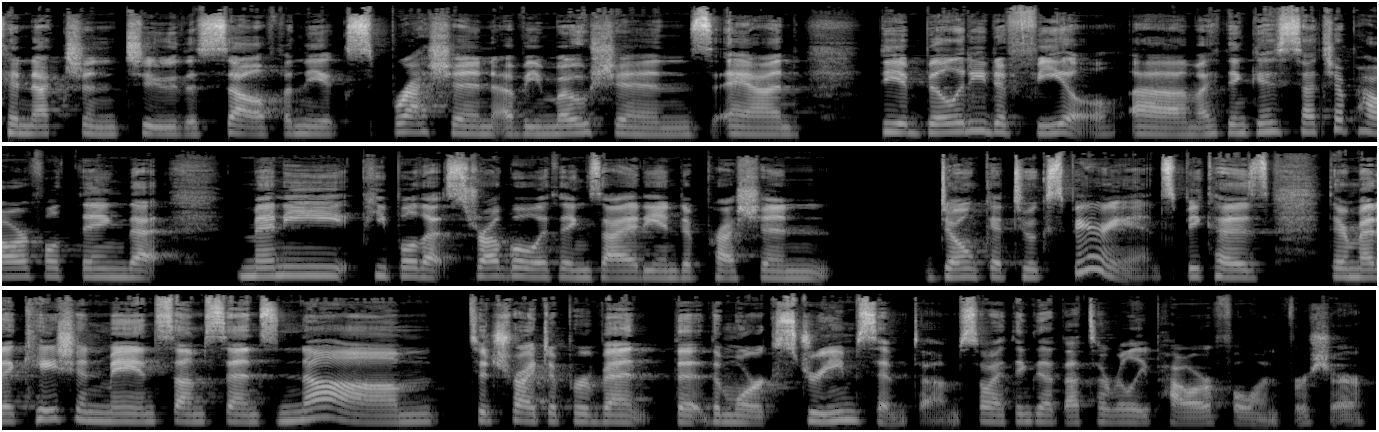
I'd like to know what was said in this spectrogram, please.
connection to the self and the expression of emotions and the ability to feel, um, I think is such a powerful thing that many people that struggle with anxiety and depression don't get to experience because their medication may in some sense numb to try to prevent the, the more extreme symptoms. So i think that that's a really powerful one for sure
